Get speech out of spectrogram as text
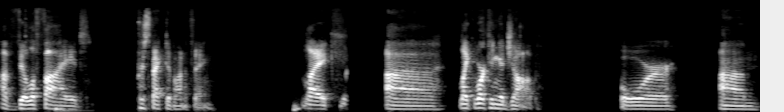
a vilified perspective on a thing, like uh, like working a job or um,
